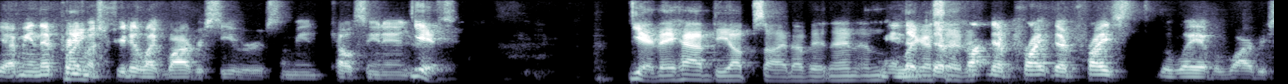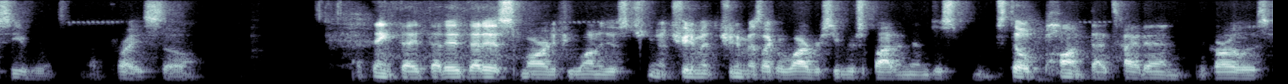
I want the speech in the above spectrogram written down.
Yeah, I mean, they're pretty like, much treated like wide receivers. I mean, Kelce and Andrews. Yeah yeah, they have the upside of it, and, and I mean, like I said, they're, pri- they're priced the way of a wide receiver price. So I think that that is that is smart if you want to just you know treat him treat him as like a wide receiver spot, and then just still punt that tight end regardless.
